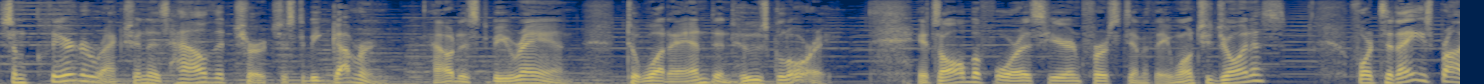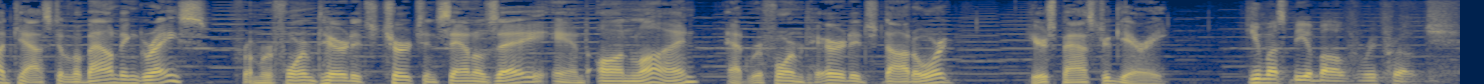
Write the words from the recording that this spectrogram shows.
some clear direction as how the church is to be governed, how it is to be ran, to what end, and whose glory. It's all before us here in 1 Timothy. Won't you join us? For today's broadcast of Abounding Grace from Reformed Heritage Church in San Jose and online at reformedheritage.org, here's Pastor Gary. You must be above reproach.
